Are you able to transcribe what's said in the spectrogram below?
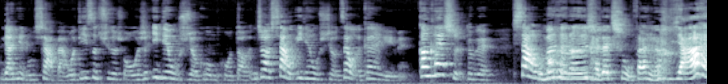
两点钟下班。我第一次去的时候，我是一点五十九跟我们朋友到的。你知道下午一点五十九，在我的概念里面，刚开始对不对？下午我们可能还在吃午饭呢，呀，还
